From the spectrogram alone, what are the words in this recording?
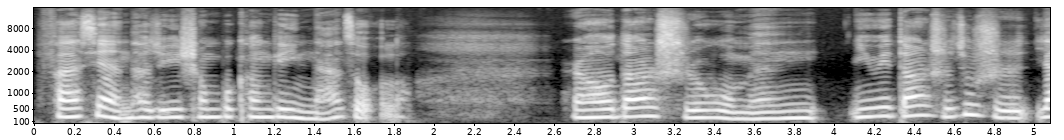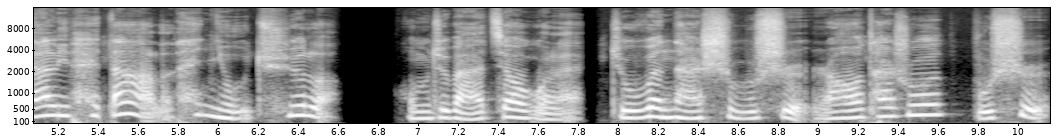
发现他就一声不吭给你拿走了。然后当时我们因为当时就是压力太大了，太扭曲了，我们就把他叫过来，就问他是不是，然后他说不是，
